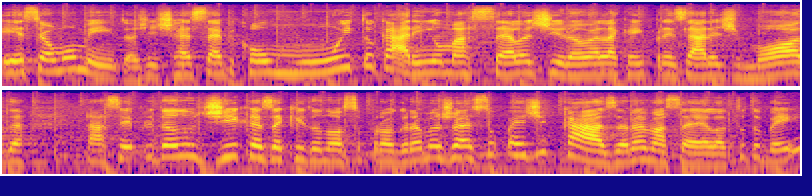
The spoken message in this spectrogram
Esse é o momento. A gente recebe com muito carinho Marcela Girão, ela que é empresária de moda, tá sempre dando dicas aqui do nosso programa, já é super de casa, né, Marcela? Tudo bem?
